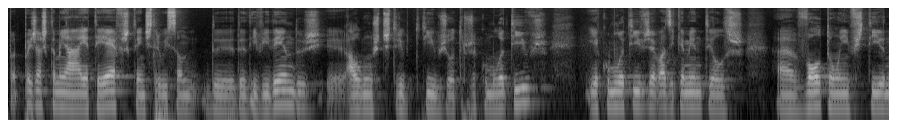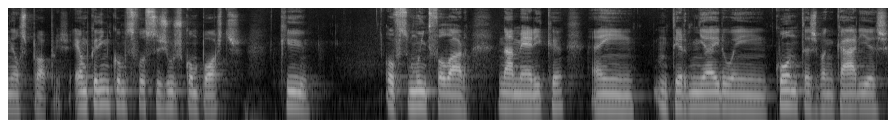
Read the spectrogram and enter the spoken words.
Depois acho que também há ETFs que têm distribuição de, de dividendos, eh, alguns distributivos, outros acumulativos, e acumulativos é basicamente eles uh, voltam a investir neles próprios. É um bocadinho como se fosse juros compostos, que ouve-se muito falar na América em meter dinheiro em contas bancárias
